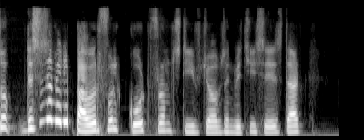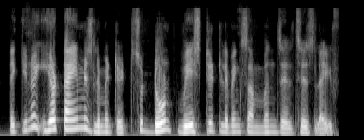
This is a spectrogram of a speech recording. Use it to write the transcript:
so this is a very powerful quote from steve jobs in which he says that like you know your time is limited so don't waste it living someone else's life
